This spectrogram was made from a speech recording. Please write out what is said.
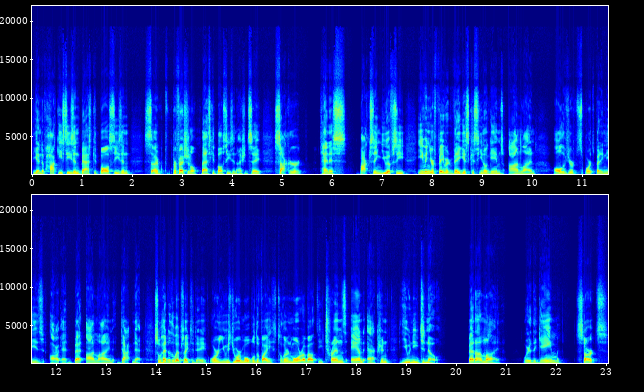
the end of hockey season, basketball season, uh, professional basketball season, I should say, soccer, tennis, boxing, UFC, even your favorite Vegas casino games online all of your sports betting needs are at betonline.net. So head to the website today or use your mobile device to learn more about the trends and action you need to know. BetOnline, where the game starts.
